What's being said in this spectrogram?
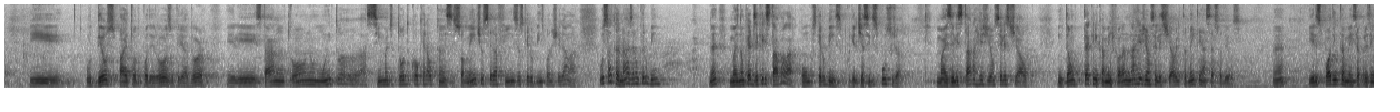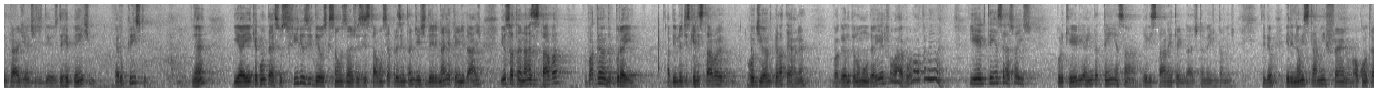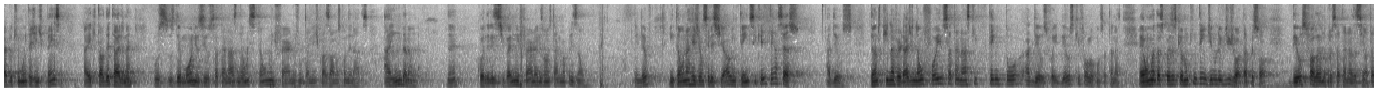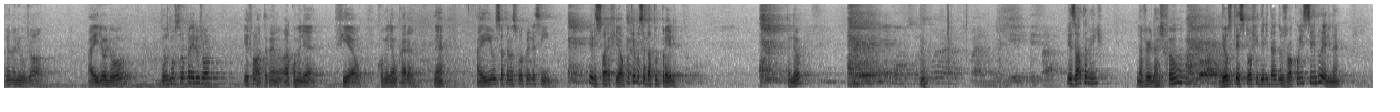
e o Deus Pai Todo-Poderoso, o Criador, ele está num trono muito acima de todo qualquer alcance. Somente os serafins e os querubins podem chegar lá. O Satanás era um querubim, né? mas não quer dizer que ele estava lá com os querubins, porque ele tinha sido expulso já. Mas ele está na região celestial. Então, tecnicamente falando, na região celestial ele também tem acesso a Deus. Né? E eles podem também se apresentar diante de Deus. De repente, era o Cristo. Né? E aí o que acontece? Os filhos de Deus, que são os anjos, estavam se apresentando diante dele na eternidade e o Satanás estava vagando por aí. A Bíblia diz que ele estava rodeando pela terra, né? Vagando pelo mundo. Aí ele falou: Ah, vou lá também, ué. E ele tem acesso a isso, porque ele ainda tem essa. Ele está na eternidade também, juntamente. Entendeu? Ele não está no inferno, ao contrário do que muita gente pensa. Aí que está o detalhe, né? Os, os demônios e os satanás não estão no inferno juntamente com as almas condenadas. Ainda não. Né? Quando eles estiverem no inferno, eles vão estar numa prisão. Entendeu? Então, na região celestial, entende-se que ele tem acesso a Deus. Tanto que, na verdade, não foi o Satanás que tentou a Deus, foi Deus que falou com Satanás. É uma das coisas que eu nunca entendi no livro de Jó, tá, pessoal? Deus falando para o Satanás assim: ó, tá vendo ali o Jó? Aí ele olhou, Deus mostrou para ele o Jó. E ele falou: ó, tá vendo? Olha como ele é fiel, como ele é um cara, né? Aí o Satanás falou para ele assim: ele só é fiel porque você dá tudo para ele. Entendeu? Exatamente. Na verdade, foi um. Deus testou a fidelidade do Jó conhecendo ele, né?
